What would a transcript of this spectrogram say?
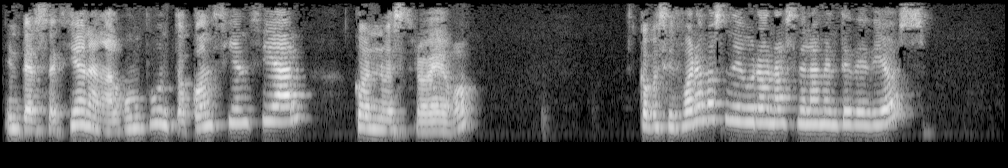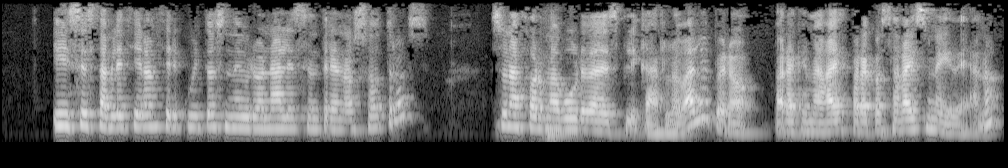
intersecciona en algún punto conciencial con nuestro ego. Como si fuéramos neuronas de la mente de Dios y se establecieran circuitos neuronales entre nosotros. Es una forma burda de explicarlo, ¿vale? Pero para que me hagáis, para que os hagáis una idea, ¿no?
